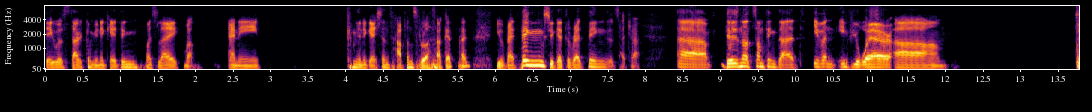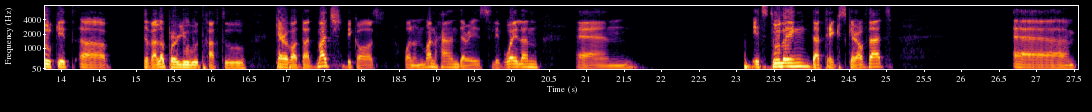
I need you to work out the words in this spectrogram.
they will start communicating much like well any communications happens through a socket, right? You read things, you get to read things, etc. Uh, this is not something that even if you were um, toolkit uh, developer, you would have to care about that much because, well, on one hand, there is libwayland and it's tooling that takes care of that. Um,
